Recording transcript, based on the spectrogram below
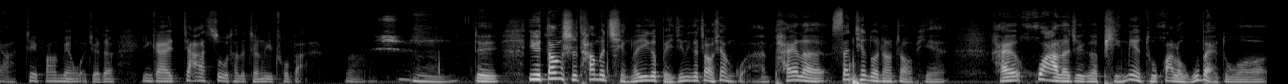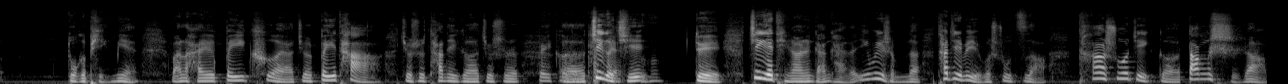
啊。这方面我觉得应该加速它的整理出版啊。是，嗯，对，因为当时他们请了一个北京的一个照相馆，拍了三千多张照片，还画了这个平面图，画了五百多多个平面，完了还有碑刻呀、就是碑拓啊，就是他那个就是碑刻的呃这个其实嗯对，这个也挺让人感慨的，因为什么呢？他这里面有个数字啊，他说这个当时啊，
